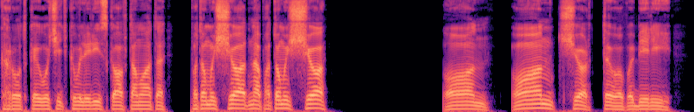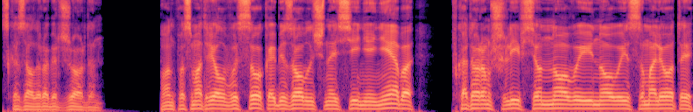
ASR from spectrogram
Короткая очередь кавалерийского автомата. Потом еще одна, потом еще. «Он, он, черт его побери», — сказал Роберт Джордан. Он посмотрел в высокое безоблачное синее небо, в котором шли все новые и новые самолеты,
